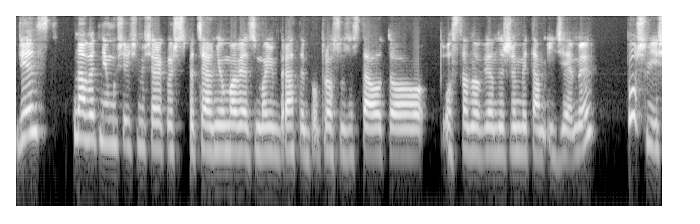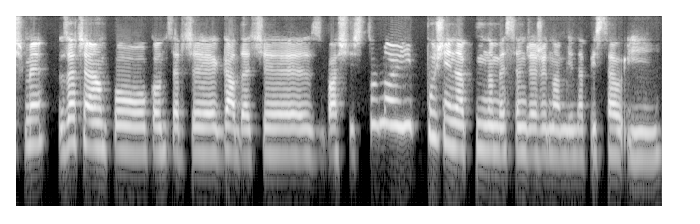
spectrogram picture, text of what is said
Więc nawet nie musieliśmy się jakoś specjalnie umawiać z moim bratem, po prostu zostało to postanowione, że my tam idziemy. Poszliśmy, zaczęłam po koncercie gadać e, z basistą, no i później na, na Messengerze na mnie napisał i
